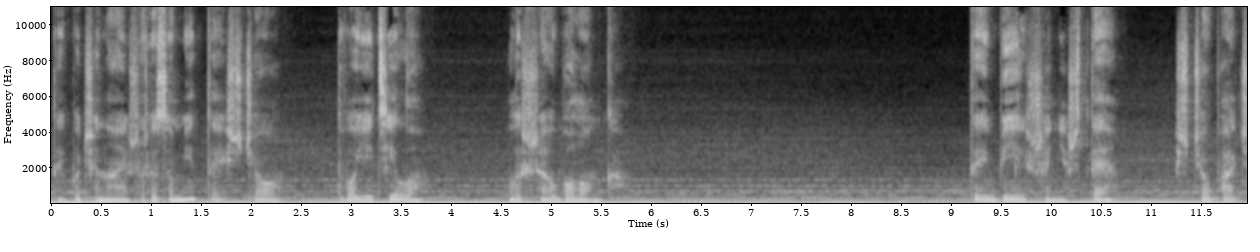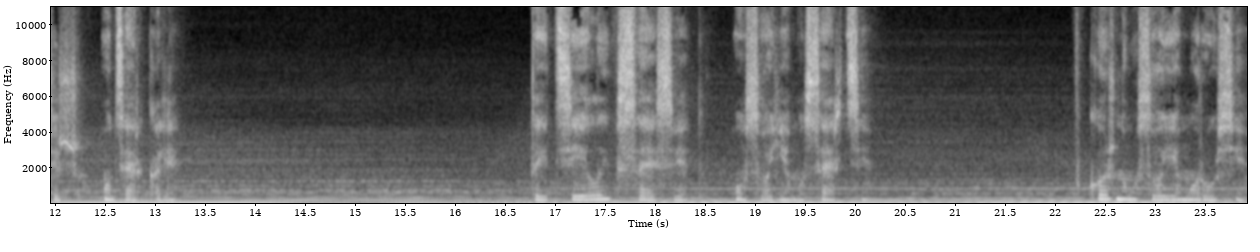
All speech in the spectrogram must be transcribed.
Ти починаєш розуміти, що твоє тіло лише оболонка. Ти більше, ніж те, що бачиш у дзеркалі. Ти цілий Всесвіт у своєму серці, в кожному своєму русі,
